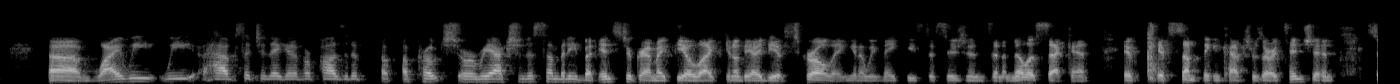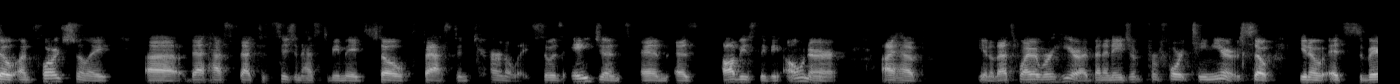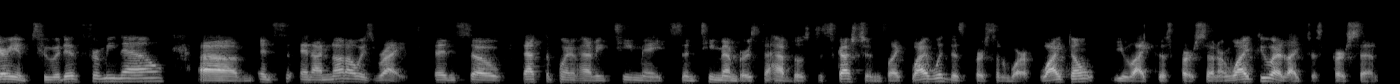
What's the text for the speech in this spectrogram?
um, why we we have such a negative or positive a- approach or reaction to somebody but instagram i feel like you know the idea of scrolling you know we make these decisions in a millisecond if if something captures our attention. So unfortunately uh, that has that decision has to be made so fast internally. So as agents and as obviously the owner i have you know that's why we're here. I've been an agent for 14 years. So you know it's very intuitive for me now um, and and i'm not always right. And so that's the point of having teammates and team members to have those discussions like why would this person work? Why don't you like this person or why do i like this person?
